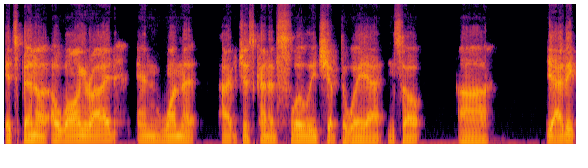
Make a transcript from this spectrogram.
it's been a, a long ride and one that I've just kind of slowly chipped away at, and so uh, yeah, I think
